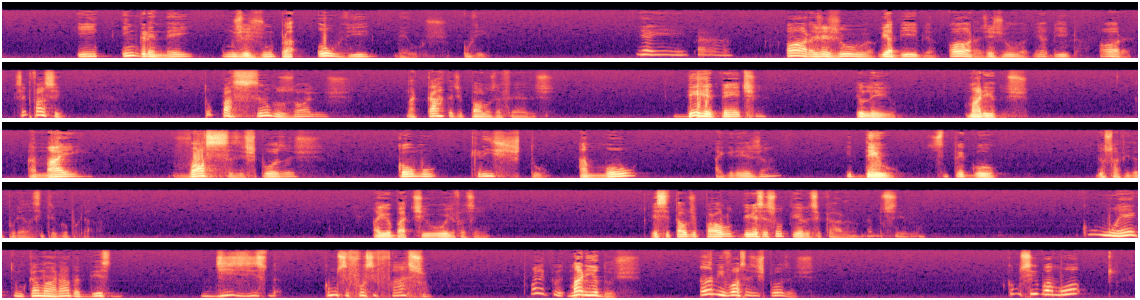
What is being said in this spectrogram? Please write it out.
e engrenei um jejum para ouvir Deus. Ouvir. E aí, pá. ora, jejua, lê a Bíblia. Ora, jejua, lê a Bíblia. Ora. Sempre faço assim. Estou passando os olhos na carta de Paulo aos Efésios, de repente, eu leio: Maridos, amai vossas esposas como Cristo amou a igreja e deu, se entregou, deu sua vida por ela, se entregou por ela. Aí eu bati o olho e falei assim: esse tal de Paulo devia ser solteiro, esse cara. Não é possível. Como é que um camarada desse diz isso como se fosse fácil? Olha maridos, amem vossas esposas. Como se o amor,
